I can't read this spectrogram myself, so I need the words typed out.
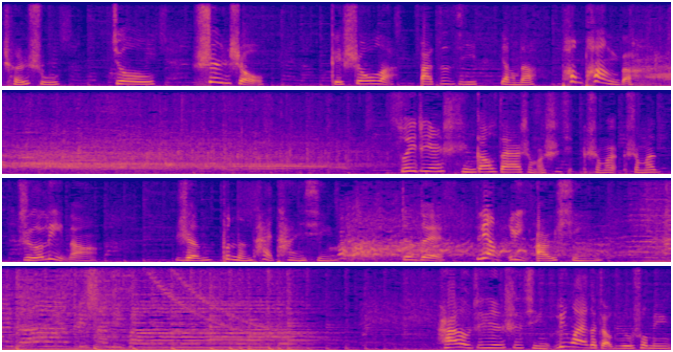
成熟，就顺手给收了，把自己养的胖胖的。所以这件事情告诉大家什么事情？什么什么哲理呢？人不能太贪心，对不对？量力而行。还有这件事情，另外一个角度就说明，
